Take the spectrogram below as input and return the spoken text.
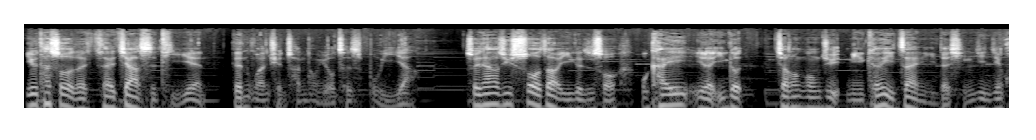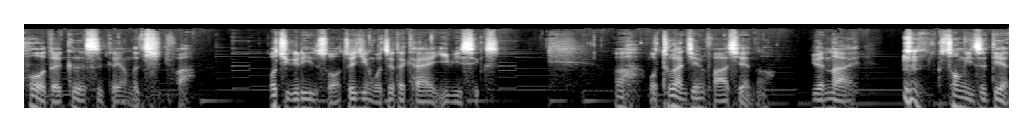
因为它所有的在驾驶体验跟完全传统油车是不一样，所以他要去塑造一个，就是说我开了一个交通工具，你可以在你的行进间获得各式各样的启发。我举个例子说，最近我就在开 EV6，啊，我突然间发现哦，原来 充一次电，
